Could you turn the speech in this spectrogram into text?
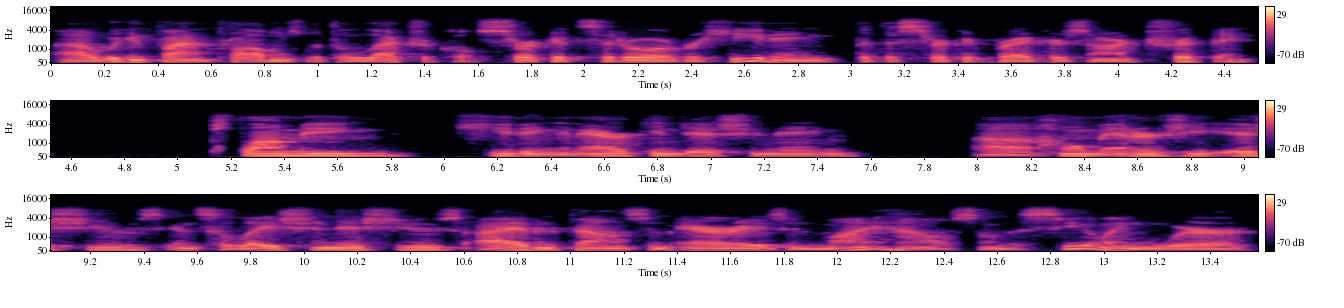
Uh, we can find problems with electrical circuits that are overheating, but the circuit breakers aren't tripping. Plumbing, heating and air conditioning, uh, home energy issues, insulation issues. I even found some areas in my house on the ceiling where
